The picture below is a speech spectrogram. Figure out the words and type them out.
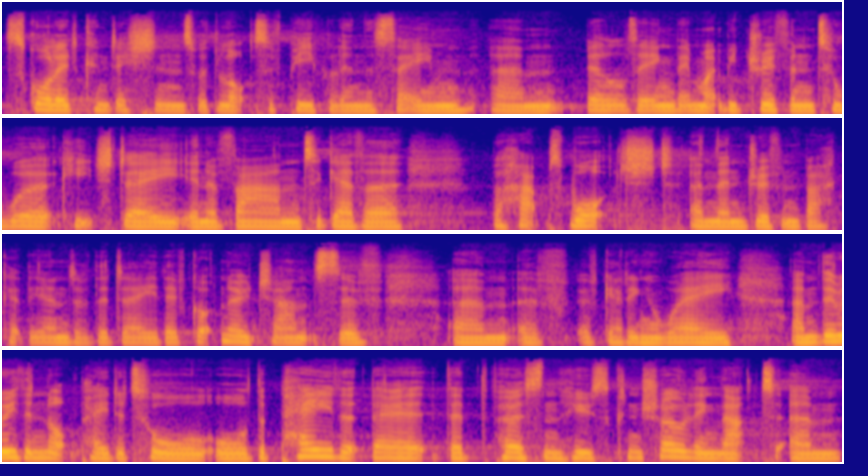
squalid conditions with lots of people in the same um, building. They might be driven to work each day in a van together perhaps watched and then driven back at the end of the day. They've got no chance of, um, of, of getting away. Um, they're either not paid at all or the pay that the person who's controlling that um,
